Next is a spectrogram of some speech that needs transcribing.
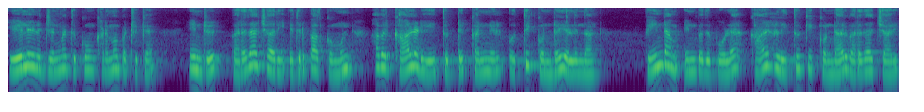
ஏழு ஏழு ஜென்மத்துக்கும் கடமைப்பட்டிருக்கேன் என்று வரதாச்சாரி எதிர்பார்க்கும் முன் அவர் காலடியை தொட்டு கண்ணில் ஒத்திக்கொண்டு எழுந்தான். வேண்டாம் என்பது போல கால்களை தூக்கி கொண்டார் வரதாச்சாரி.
